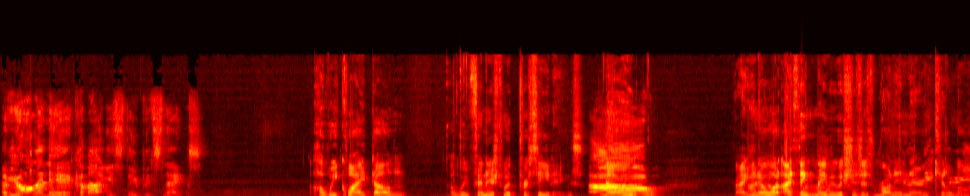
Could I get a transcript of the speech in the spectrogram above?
Have you all in here? Come out, you stupid snakes. Are we quite done? Are we finished with proceedings? No. Oh! Right, I you know what? I think maybe we should just run in there and kill them.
